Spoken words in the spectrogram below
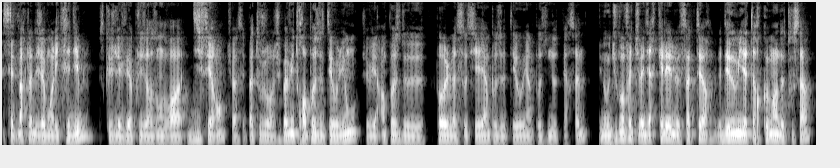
cette marque-là, déjà, moi, elle est crédible, parce que je l'ai vu à plusieurs endroits différents, tu vois, c'est pas toujours, j'ai pas vu trois postes de Théo Lyon, j'ai vu un poste de Paul, l'associé, un poste de Théo et un poste d'une autre personne. Et donc, du coup, en fait, tu vas dire quel est le facteur, le dénominateur commun de tout ça,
